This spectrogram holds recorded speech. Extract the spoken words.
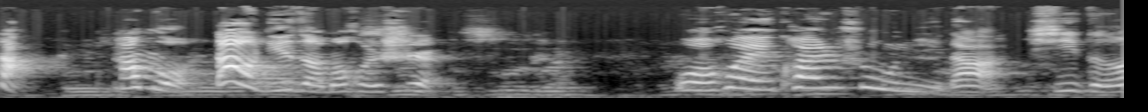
瘩。汤姆，到底怎么回事？我会宽恕你的，西德。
